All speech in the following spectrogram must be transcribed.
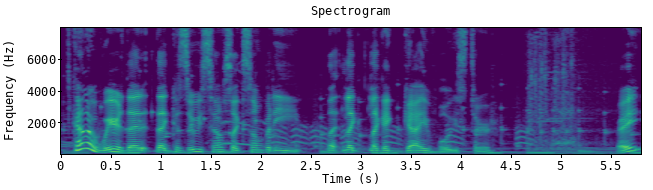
It's kind of weird that that Kazooie sounds like somebody like like like a guy voiced her, right?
